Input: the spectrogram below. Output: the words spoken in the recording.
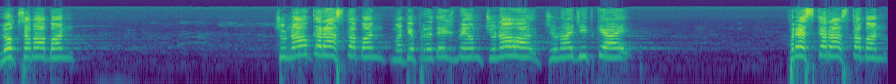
लोकसभा बंद चुनाव का रास्ता बंद, मध्य प्रदेश में हम चुनाव चुनाव जीत के आए। प्रेस का रास्ता बंद।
